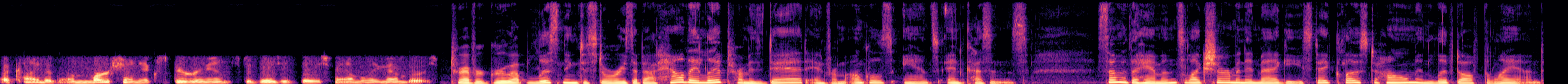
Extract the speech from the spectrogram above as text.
a kind of immersion experience to visit those family members. Trevor grew up listening to stories about how they lived from his dad and from uncles, aunts, and cousins. Some of the Hammons, like Sherman and Maggie, stayed close to home and lived off the land,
